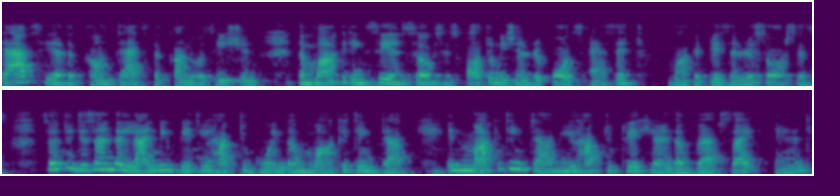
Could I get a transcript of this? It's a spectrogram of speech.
tabs here, the contacts, the conversation, the marketing, sales, services, automation, reports, asset, marketplace and resources. So to design the landing page, you have to go in the marketing tab. In marketing tab, you have to click here in the website and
